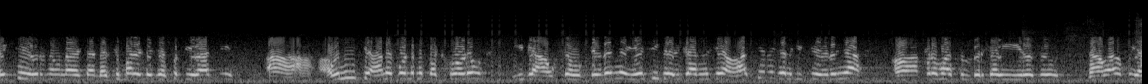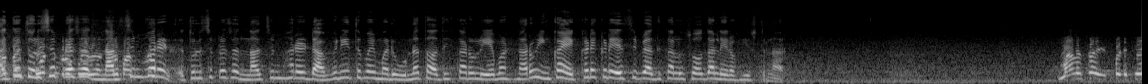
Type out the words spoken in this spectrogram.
వ్యక్తి ఎవరైనా ఉన్నారంటే నరసింహారెడ్డి చెప్పి ఇలాంటి ఆ అవినీతి ఆనకొండను పట్టుకోవడం ఇది ఒక విధంగా ఏసీబీ అధికారులకి ఆశ్చర్యం కలిగించే విధంగా అయితే తులసి ప్రసాద్ నరసింహారెడ్డి తులసి ప్రసాద్ నరసింహారెడ్డి అవినీతిపై మరి ఉన్నత అధికారులు ఏమంటున్నారు? ఇంకా ఎక్కడెక్కడ ఏసీబీ అధికారులు సోదాలు నిర్వహిస్తున్నారు? మనస ఇప్పటికే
